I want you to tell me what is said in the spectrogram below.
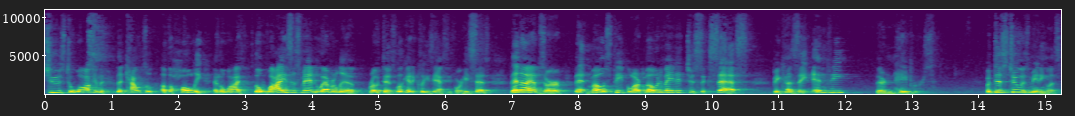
choose to walk in the, the counsel of the holy and the wise. The wisest man who ever lived wrote this. Look at Ecclesiastes 4. He says, Then I observed that most people are motivated to success because they envy their neighbors. But this too is meaningless.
